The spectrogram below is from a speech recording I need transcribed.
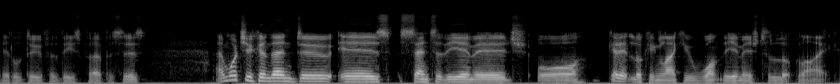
it'll do for these purposes. And what you can then do is center the image or get it looking like you want the image to look like.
